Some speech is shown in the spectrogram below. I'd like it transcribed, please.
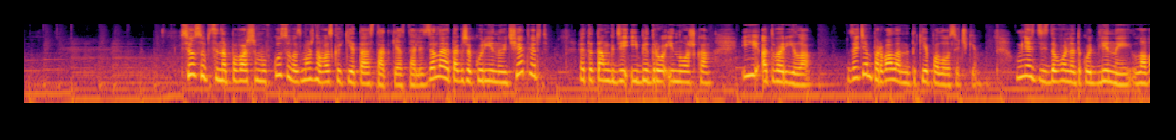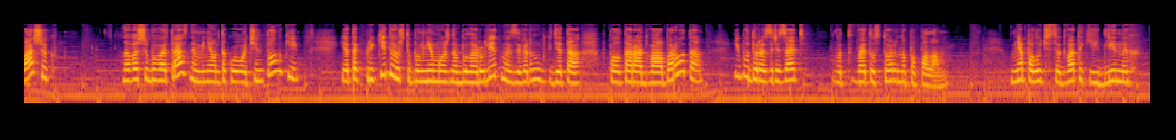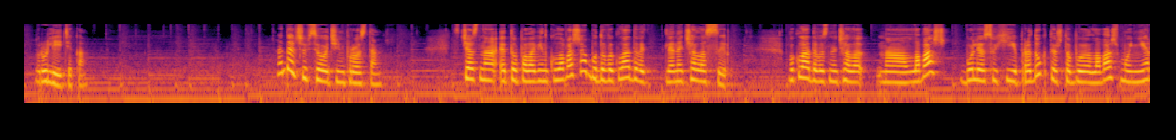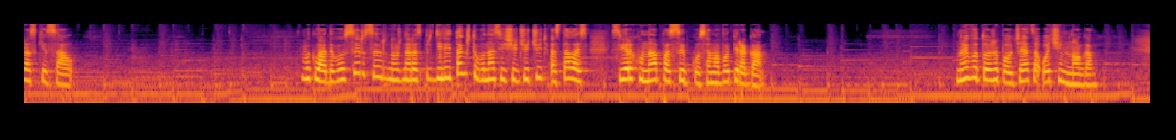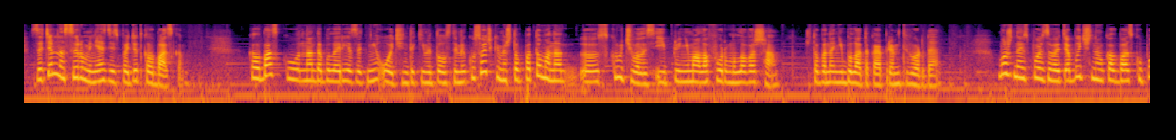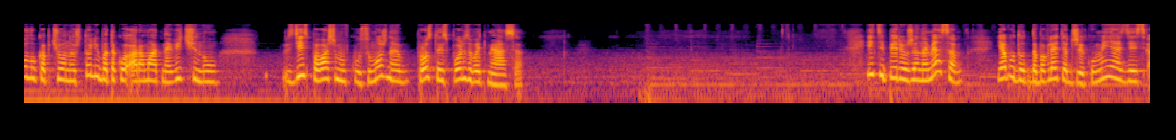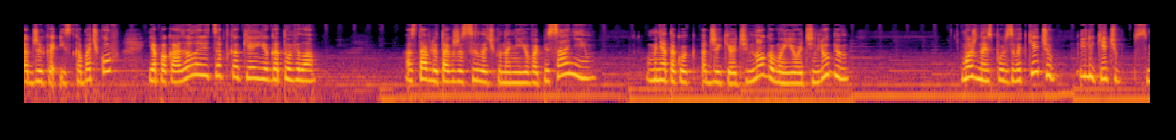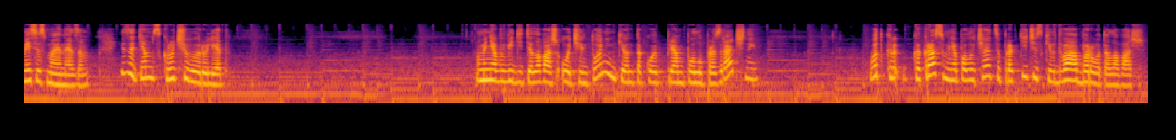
Все, собственно, по вашему вкусу, возможно, у вас какие-то остатки остались. Взяла я также куриную четверть, это там, где и бедро, и ножка, и отварила. Затем порвала на такие полосочки. У меня здесь довольно такой длинный лавашек, Лаваши бывают разные, у меня он такой очень тонкий. Я так прикидываю, чтобы мне можно было рулет мой завернуть где-то в полтора-два оборота и буду разрезать вот в эту сторону пополам. У меня получится два таких длинных рулетика. А дальше все очень просто. Сейчас на эту половинку лаваша буду выкладывать для начала сыр. Выкладываю сначала на лаваш более сухие продукты, чтобы лаваш мой не раскисал. Выкладываю сыр. Сыр нужно распределить так, чтобы у нас еще чуть-чуть осталось сверху на посыпку самого пирога. Но его тоже получается очень много. Затем на сыр у меня здесь пойдет колбаска. Колбаску надо было резать не очень такими толстыми кусочками, чтобы потом она э, скручивалась и принимала форму лаваша, чтобы она не была такая прям твердая. Можно использовать обычную колбаску, полукопченую, что-либо такое ароматное, ветчину, Здесь по вашему вкусу можно просто использовать мясо. И теперь уже на мясо я буду добавлять аджику. У меня здесь аджика из кабачков. Я показывала рецепт, как я ее готовила. Оставлю также ссылочку на нее в описании. У меня такой аджики очень много, мы ее очень любим. Можно использовать кетчуп или кетчуп в смеси с майонезом. И затем скручиваю рулет. У меня, вы видите, лаваш очень тоненький, он такой прям полупрозрачный. Вот как раз у меня получается практически в два оборота лаваш.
